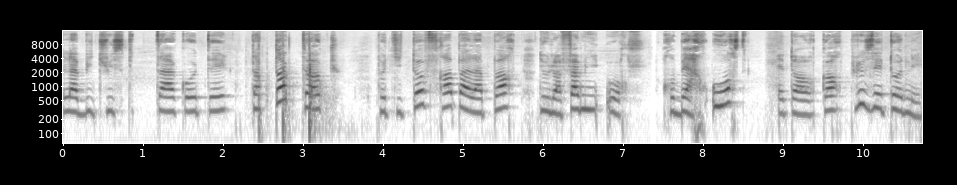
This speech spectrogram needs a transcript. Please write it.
Elle habite juste à côté. Toc, toc, toc. Petit ours frappe à la porte de la famille ours. Robert Ours est encore plus étonné.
